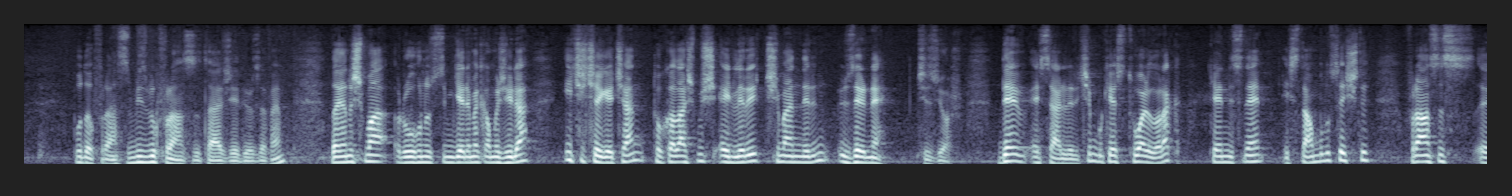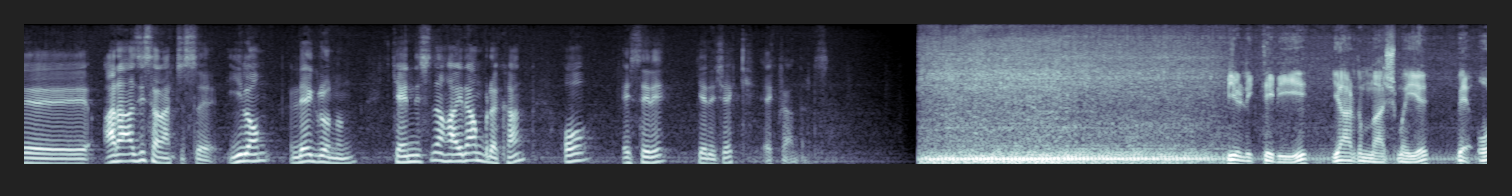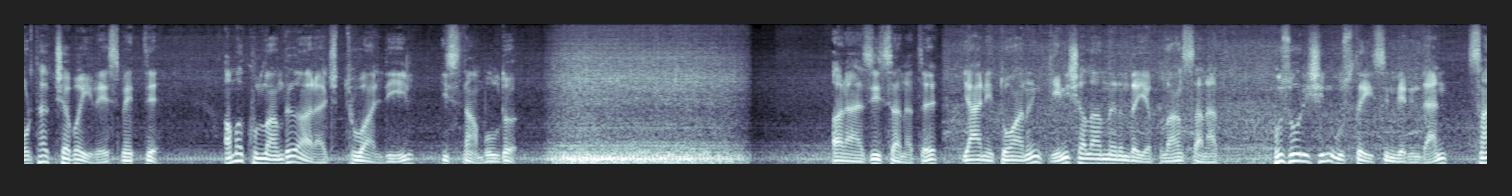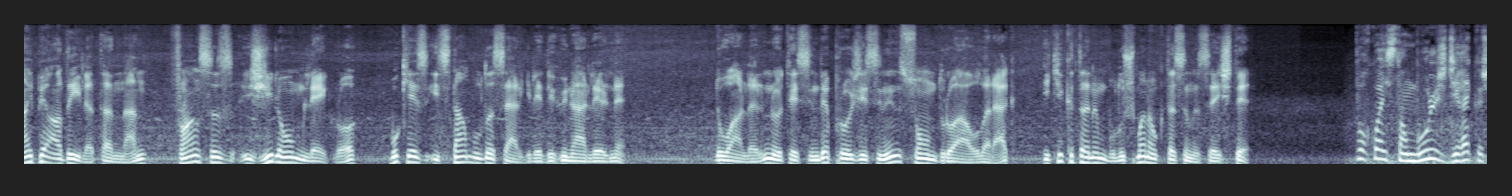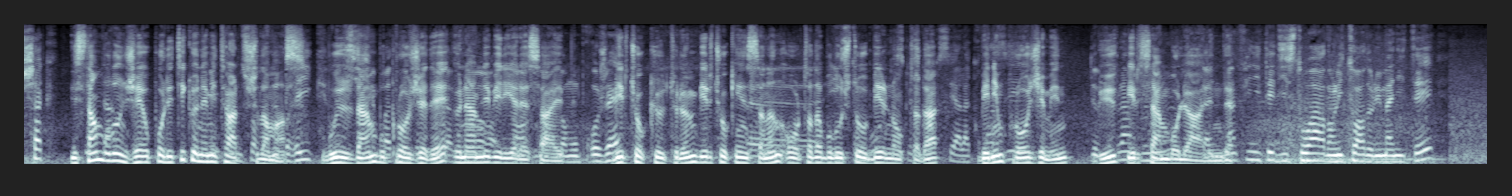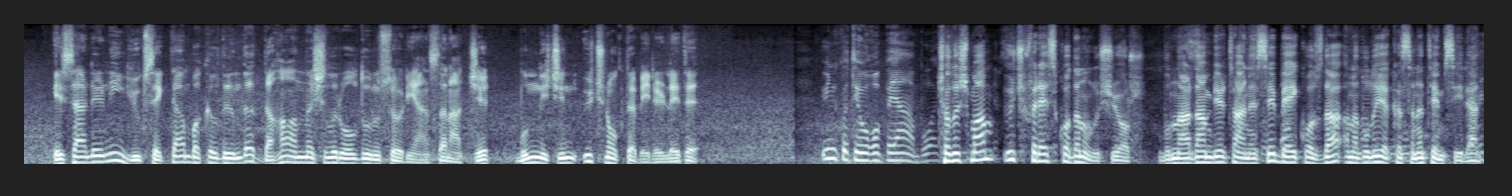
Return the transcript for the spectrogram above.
Bu da Fransız. Biz bu Fransızı tercih ediyoruz efendim. Dayanışma ruhunu simgelemek amacıyla iç içe geçen tokalaşmış elleri çimenlerin üzerine çiziyor. Dev eserler için bu kez tuval olarak kendisine İstanbul'u seçti. Fransız e, arazi sanatçısı Guillaume Legros'un kendisine hayran bırakan o eseri gelecek ekranlarınıza. birlikteliği, yardımlaşmayı ve ortak çabayı resmetti. Ama kullandığı araç tuval değil, İstanbul'du. Arazi sanatı yani doğanın geniş alanlarında yapılan sanat. Bu zor işin usta isimlerinden Saipe adıyla tanınan Fransız Guillaume Legros bu kez İstanbul'da sergiledi hünerlerini. Duvarların ötesinde projesinin son durağı olarak iki kıtanın buluşma noktasını seçti. İstanbul'un jeopolitik önemi tartışılamaz. Bu yüzden bu projede önemli bir yere sahip. Birçok kültürün, birçok insanın ortada buluştuğu bir noktada benim projemin büyük bir sembolü halinde. Eserlerinin yüksekten bakıldığında daha anlaşılır olduğunu söyleyen sanatçı bunun için 3 nokta belirledi. Çalışmam 3 freskodan oluşuyor. Bunlardan bir tanesi Beykoz'da Anadolu yakasını temsilen.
